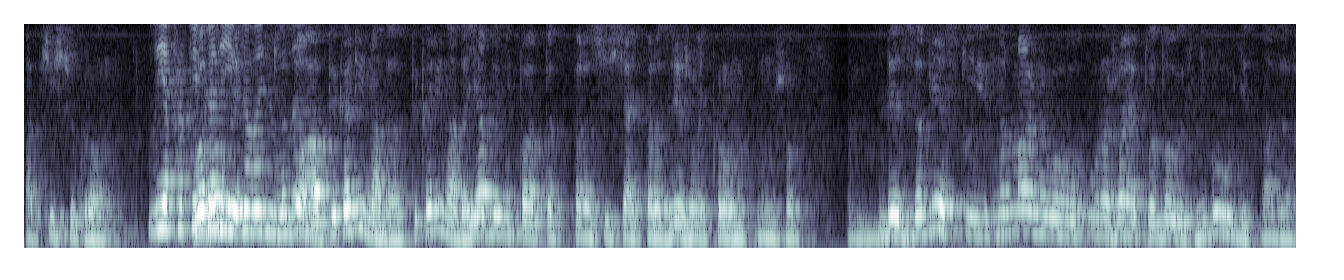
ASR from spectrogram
обчищу крону. Ну, Я про пекарей Плодовые- говорю, плодо- да. А пекари надо, пекари надо яблони по, по, порасчищать, поразреживать крону, потому что без обрезки нормального урожая плодовых не будет, надо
